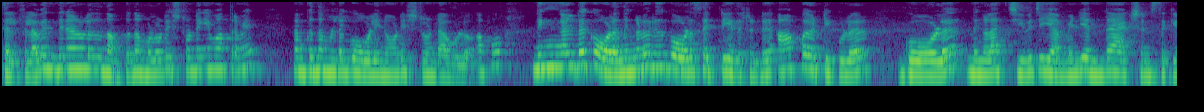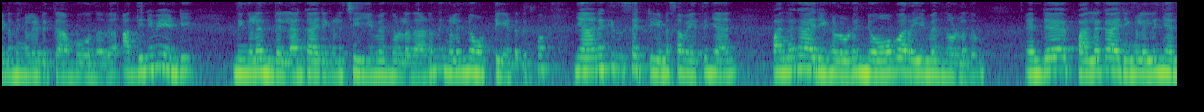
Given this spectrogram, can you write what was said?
സെൽഫ് ലവ് എന്തിനാണുള്ളത്? നമുക്ക് നമ്മളോട് ഇഷ്ടമുണ്ടെങ്കിൽ മാത്രമേ നമുക്ക് നമ്മളുടെ ഗോളിനോട് ഇഷ്ടം ഉണ്ടാവുള്ളൂ അപ്പോൾ നിങ്ങളുടെ ഗോൾ നിങ്ങളൊരു ഗോൾ സെറ്റ് ചെയ്തിട്ടുണ്ട്. ആ പെർട്ടിക്കുലർ ഗോൾ നിങ്ങൾ അച്ചീവ് ചെയ്യാൻ വേണ്ടി എന്ത് ആക്ഷൻസ് ഒക്കെയാണ് നിങ്ങൾ എടുക്കാൻ പോകുന്നത്? അതിനു വേണ്ടി നിങ്ങൾ എന്തെല്ലാം കാര്യങ്ങൾ ചെയ്യും എന്നുള്ളതാണ് നിങ്ങൾ നോട്ട് ചെയ്യേണ്ടത്. ഇപ്പോൾ ഞാനൊക്കെ ഇത് സെറ്റ് ചെയ്യുന്ന സമയത്ത് ഞാൻ പല കാര്യങ്ങളോടും നോ പറയും എന്നുള്ളതും എന്റെ പല കാര്യങ്ങളിലും ഞാൻ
